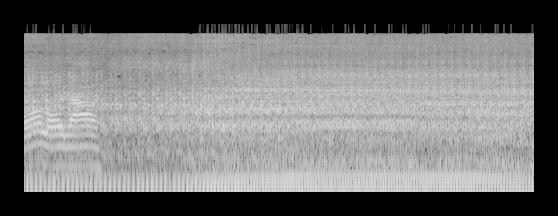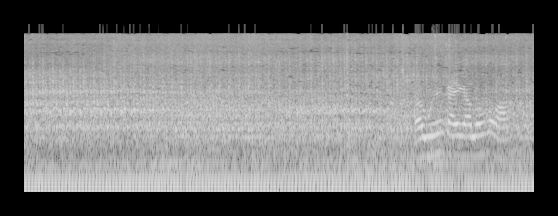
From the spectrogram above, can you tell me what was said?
đó lôi ra Thôi nguyên cây ra luôn các bạn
